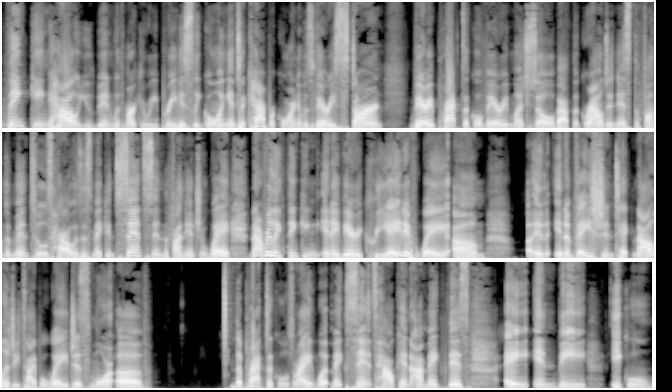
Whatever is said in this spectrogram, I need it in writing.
thinking, how you've been with Mercury previously going into Capricorn. It was very stern, very practical, very much so about the groundedness, the fundamentals, how is this making sense in the financial way? Not really thinking in a very creative way, um an innovation technology type of way, just more of the practicals, right? What makes sense? How can I make this A and B equal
